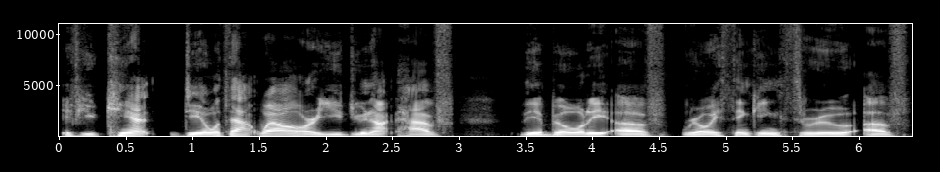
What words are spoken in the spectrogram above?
if you can't deal with that well or you do not have the ability of really thinking through of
